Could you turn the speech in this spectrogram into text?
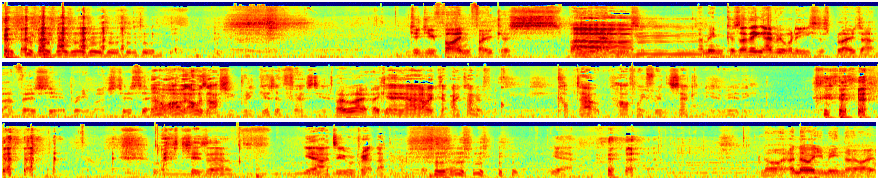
Did you find focus by the end? Um, I mean, because I think everybody just blows out that first year pretty much to a certain. no, I, I was actually pretty good at the first year. Oh right, okay. Yeah, yeah, I, I kind of copped out halfway through the second year, really. Which is, uh, yeah, I do regret that now. But, uh, yeah. No, I know what you mean though. I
